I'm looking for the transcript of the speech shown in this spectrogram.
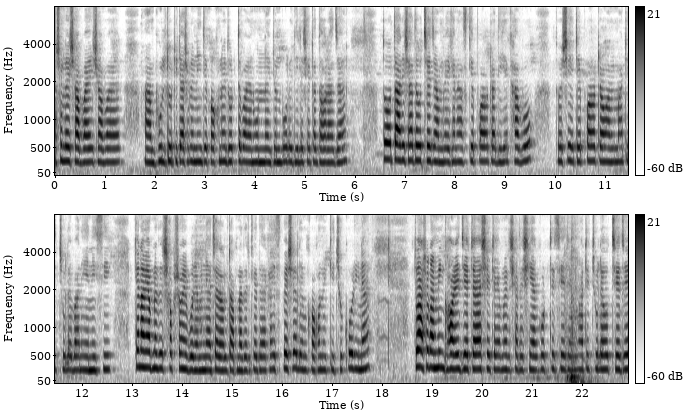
আসলে সবাই সবার ভুল ত্রুটিটা আসলে নিজে কখনোই ধরতে পারেন, অন্য একজন বলে দিলে সেটা ধরা যায়। তো তারই সাথে হচ্ছে যে আমরা এখানে আজকে পরোটা দিয়ে খাব। তো সেইটাই পরোটাও আমি মাটির চুলে বানিয়ে নিছি। কেন আমি আপনাদের সবসময় বলি, আমি ন্যাচারালটা আপনাদেরকে দেখাই স্পেশালি আমি কখনোই কিছু করি না। তো আসলে আমি ঘরে যেটা, সেটাই আপনাদের সাথে শেয়ার করতেছি, যে মাটির চুলে হচ্ছে যে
